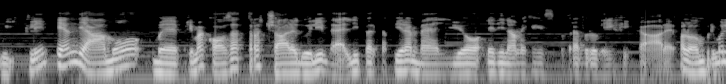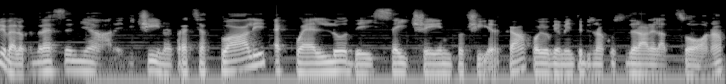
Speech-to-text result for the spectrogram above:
weekly e andiamo come prima cosa a tracciare due livelli per capire meglio le dinamiche che si potrebbero verificare. Allora un primo livello che andrei a segnare vicino ai prezzi attuali è quello dei 600 circa poi ovviamente bisogna considerare la zona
